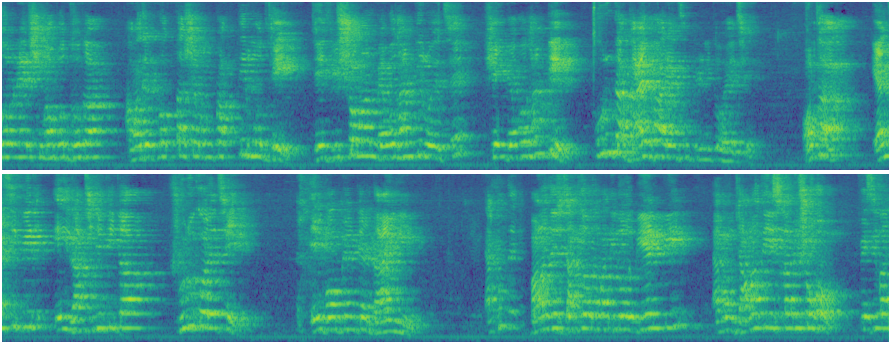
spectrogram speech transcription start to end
ধরনের সীমাবদ্ধতা, আমাদের প্রত্যাশা এবং প্রাপ্তির মধ্যে যে দৃশ্যমান ব্যবধানটি রয়েছে, সেই ব্যবধানটির পুরোটা দায়ভার এনসিপি নিতে হয়েছে। অর্থাৎ এনসিপির এই রাজনীতিটা শুরু করেছে এই গভর্নমেন্টের দায় নিয়ে। এখন বাংলাদেশ জাতীয়তাবাদী দল বিএনপি এবং জামাতে ইসলামী সহ ফেসিবাদ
